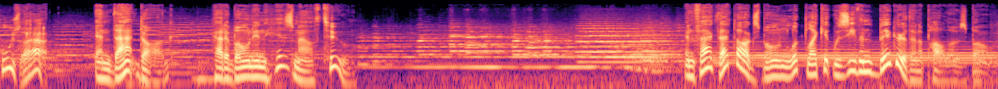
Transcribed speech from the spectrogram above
who's that? And that dog had a bone in his mouth, too. In fact, that dog's bone looked like it was even bigger than Apollo's bone.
